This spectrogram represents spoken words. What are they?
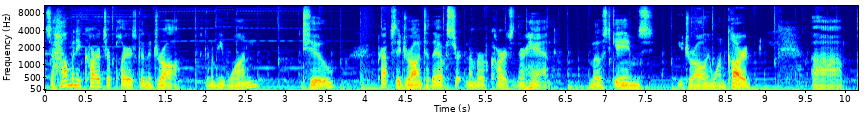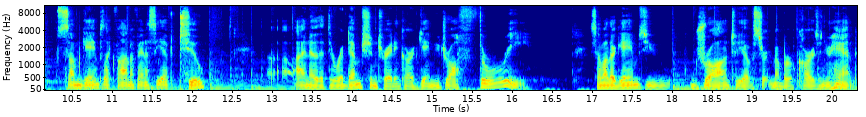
So how many cards are players going to draw? It's going to be one, two, perhaps they draw until they have a certain number of cards in their hand. Most games, you draw only one card. Uh, some games, like Final Fantasy, have two. I know that the Redemption trading card game, you draw three. Some other games you draw until you have a certain number of cards in your hand.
